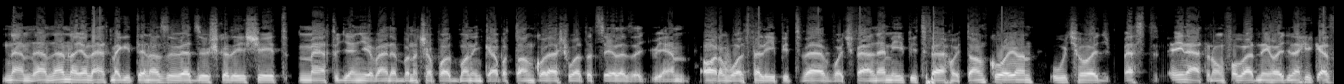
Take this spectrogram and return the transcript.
nem, nem, nem nagyon lehet megítélni az ő edzősködését, mert ugye nyilván ebben a csapatban inkább a tankolás volt a cél, ez egy ilyen arra volt felépítve, vagy fel nem építve, hogy tankoljon, úgyhogy ezt én el tudom fogadni, hogy nekik ez,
